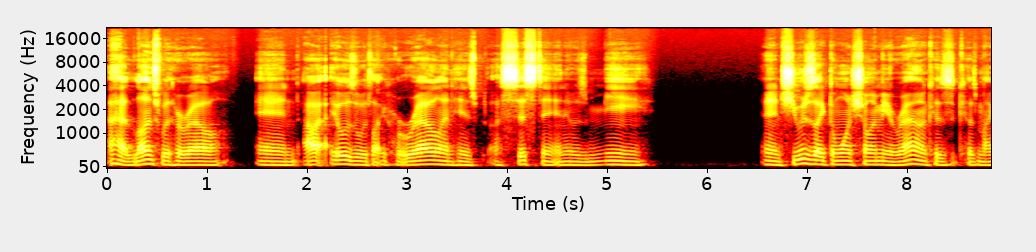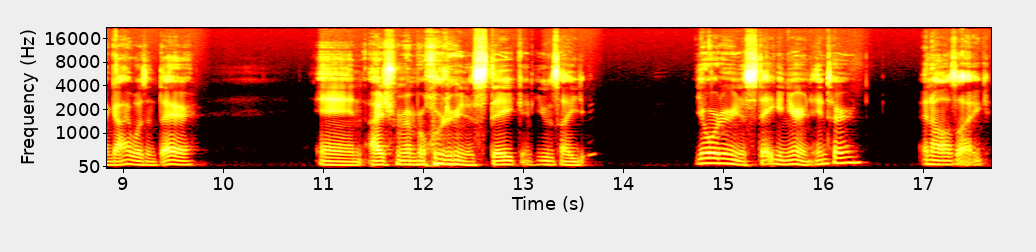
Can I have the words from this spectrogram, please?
I had lunch with Harrell and I, it was with like Harrell and his assistant, and it was me. And she was like the one showing me around because because my guy wasn't there. And I just remember ordering a steak, and he was like, "You're ordering a steak, and you're an intern," and I was like,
